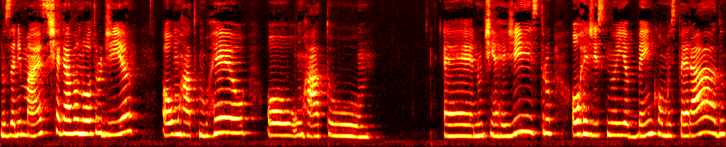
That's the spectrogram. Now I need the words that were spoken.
nos animais, chegava no outro dia, ou um rato morreu, ou um rato é, não tinha registro, ou o registro não ia bem como esperado.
